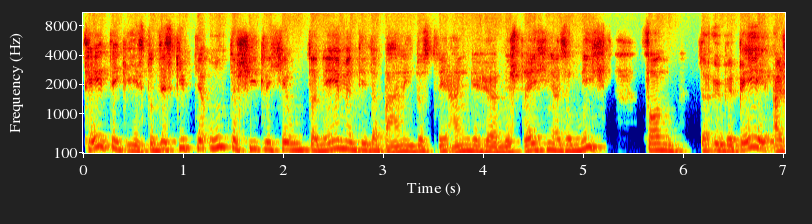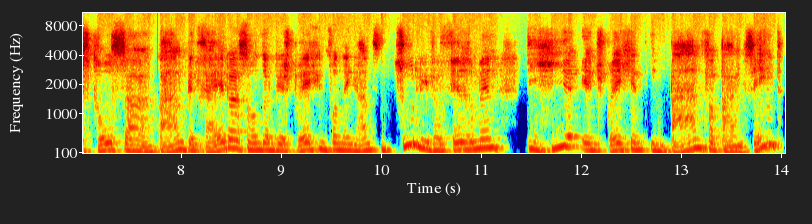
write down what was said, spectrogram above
tätig ist. Und es gibt ja unterschiedliche Unternehmen, die der Bahnindustrie angehören. Wir sprechen also nicht von der ÖBB als großer Bahnbetreiber, sondern wir sprechen von den ganzen Zulieferfirmen, die hier entsprechend im Bahnverband sind,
